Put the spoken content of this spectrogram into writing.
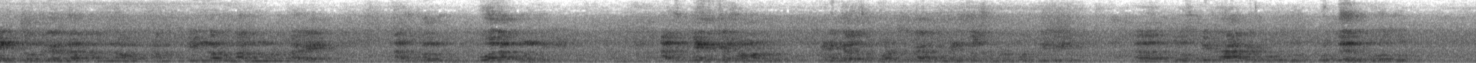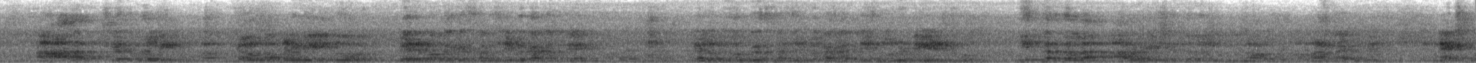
ಏನು ತೊಂದರೆ ಇಲ್ಲ ಅದನ್ನು ನಮ್ಮ ಟೀಮ್ನವ್ರು ನಾನು ನೋಡ್ತಾರೆ. ಅದಕ್ಕೊಂದು ಗೋಲ್ ಹಾಕೊಂಡಿದ್ದೀವಿ ಅದಕ್ಕೆ ಏನು ಕೆಲಸ ಮಾಡಬೇಕು? ಮೆಡಿಕಲ್ ಸಪೋರ್ಟ್ ಬೇಕಾದ್ರೆ ಮೆಡಿಕಲ್ ಸಪೋರ್ಟ್ ಕೊಡ್ತೀವಿ. ಆ, ಆಗಿರ್ಬೋದು ಫುಡ್ ಇರ್ಬೋದು. ಆಹಾರ ಕ್ಷೇತ್ರದಲ್ಲಿ ಕೆಲವು ಮಕ್ಕಳಿಗೆ ಇದು ಬೇರೆ ಮಕ್ಕಳಿಗೆ ಸಬ್ಸಿಡಿ ಬೇಕಾಗುತ್ತೆ ಕೆಲವು ಮಕ್ಕಳಿಗೆ ಕಲಿಬೇಕಾಗತ್ತೆ ನುರುಟಿ ಎಷ್ಟು ಈ ಥರದೆಲ್ಲ ಆರೋಗ್ಯ ಕ್ಷೇತ್ರದಲ್ಲಿ ನಾವು ಮಾಡ್ತಾ ಇದ್ದೀವಿ. ನೆಕ್ಸ್ಟ್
